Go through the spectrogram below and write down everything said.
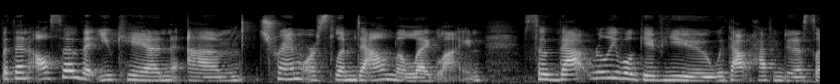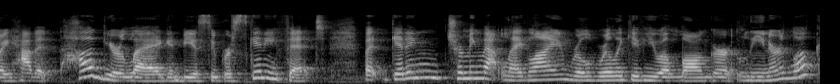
but then also that you can um, trim or slim down the leg line. So that really will give you, without having to necessarily have it hug your leg and be a super skinny fit, but getting, trimming that leg line will really give you a longer, leaner look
